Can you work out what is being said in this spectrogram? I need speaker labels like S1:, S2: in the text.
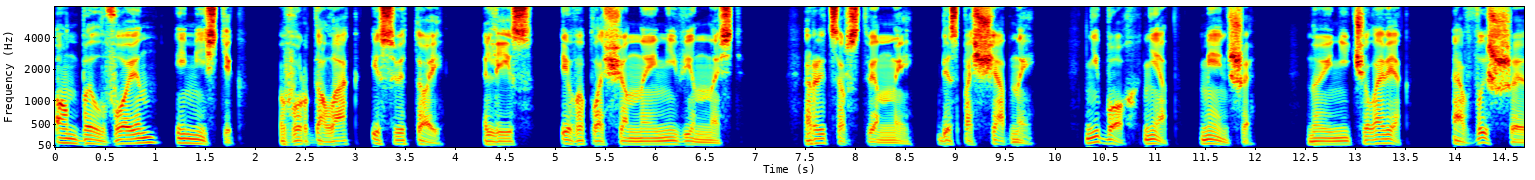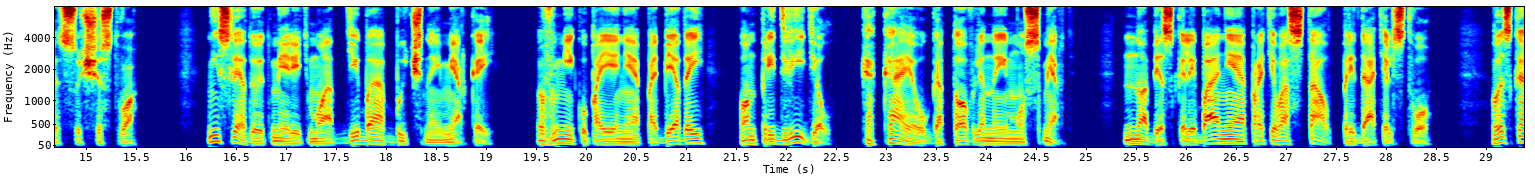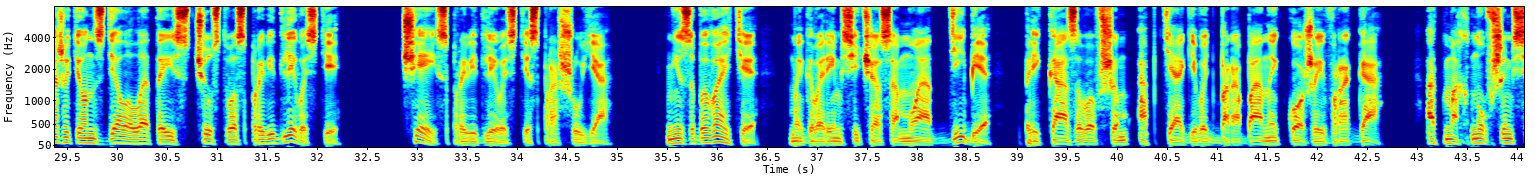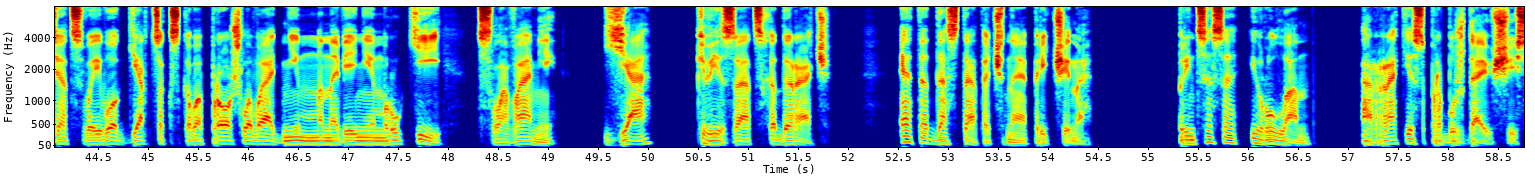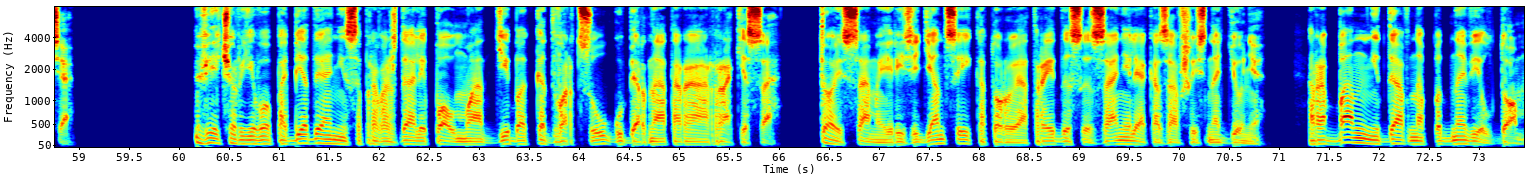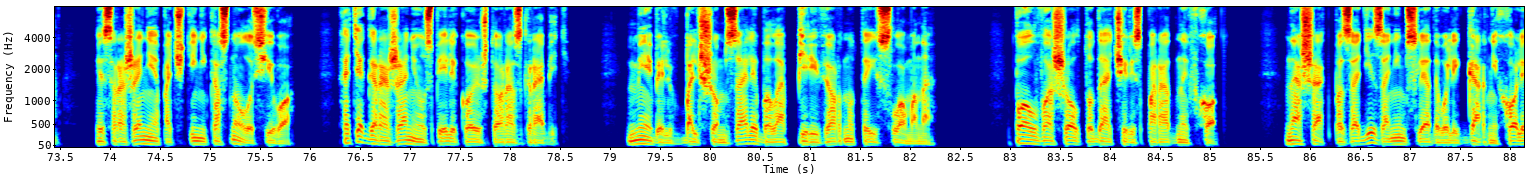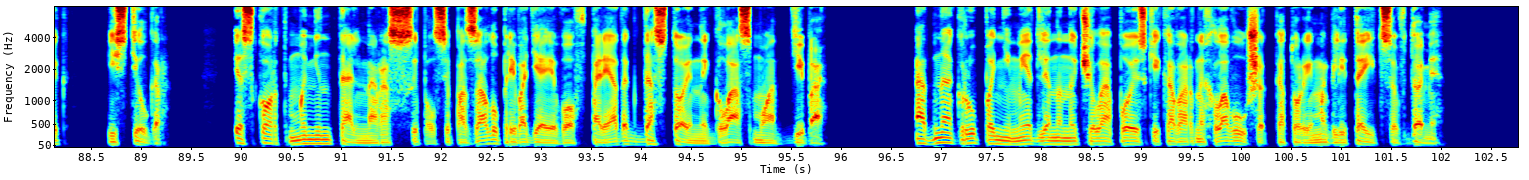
S1: Он был воин и мистик, вурдалак и святой, лис и воплощенная невинность, рыцарственный, беспощадный, не бог, нет, меньше, но и не человек, а высшее существо. Не следует мерить Муаддиба обычной меркой. В миг упоения победой он предвидел, какая уготовлена ему смерть, но без колебания противостал предательству. Вы скажете, он сделал это из чувства справедливости? Чей справедливости, спрошу я. Не забывайте, мы говорим сейчас о Муаддибе, приказывавшем обтягивать барабаны кожей врага, отмахнувшимся от своего герцогского прошлого одним мановением руки, словами «Я — Квизац Хадырач». Это достаточная причина. Принцесса Ирулан. Аракис пробуждающийся. Вечер его победы они сопровождали Пол Муаддиба ко дворцу губернатора Аракиса, той самой резиденции, которую Атрейдесы заняли, оказавшись на дюне. Раббан недавно подновил дом, и сражение почти не коснулось его, хотя горожане успели кое-что разграбить. Мебель в большом зале была перевернута и сломана. Пол вошел туда через парадный вход. На шаг позади за ним следовали Гарни Холик и Стилгар. Эскорт моментально рассыпался по залу, приводя его в порядок достойный глаз Муаддиба. Одна группа немедленно начала поиски коварных ловушек, которые могли таиться в доме.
